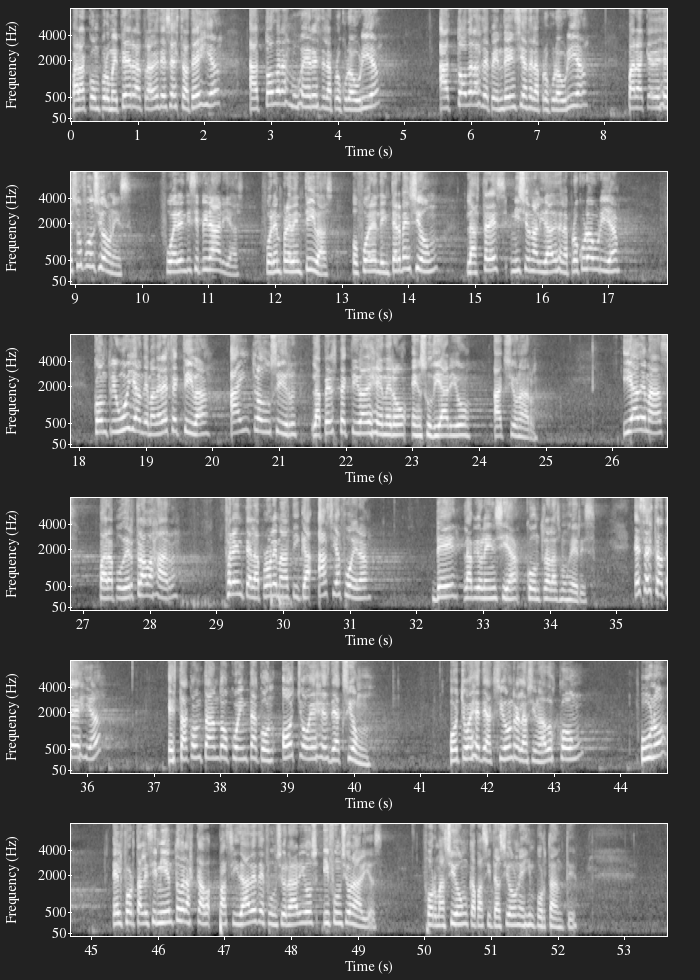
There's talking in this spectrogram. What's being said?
para comprometer a través de esa estrategia a todas las mujeres de la Procuraduría, a todas las dependencias de la Procuraduría, para que desde sus funciones, fueren disciplinarias, fueren preventivas o fueren de intervención, las tres misionalidades de la Procuraduría, contribuyan de manera efectiva a introducir la perspectiva de género en su diario accionar. Y además, para poder trabajar frente a la problemática hacia afuera de la violencia contra las mujeres. Esa estrategia está contando, cuenta con ocho ejes de acción, ocho ejes de acción relacionados con, uno, el fortalecimiento de las capacidades de funcionarios y funcionarias formación, capacitación es importante.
